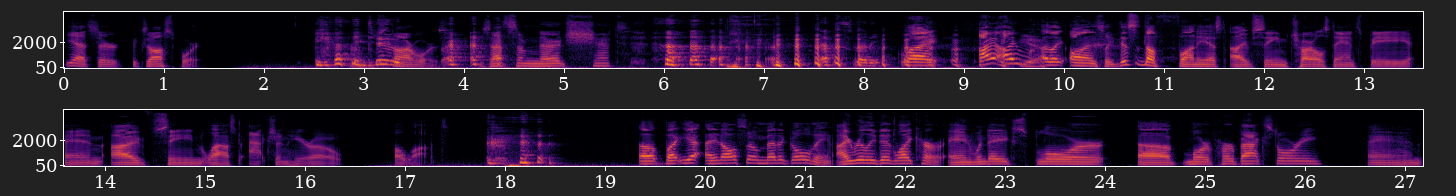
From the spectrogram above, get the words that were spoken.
yeah, it's their exhaust port. yeah, they do. Star Wars. Is that some nerd shit? That's funny. Like, I, I, Yeah. like honestly, this is the funniest I've seen Charles Dance be, and I've seen Last Action Hero a lot. Uh, but yeah, and also Meta Golding. I really did like her, and when they explore uh more of her backstory and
